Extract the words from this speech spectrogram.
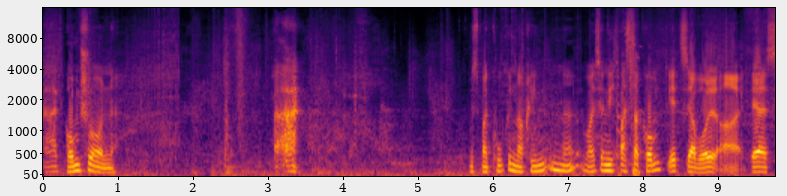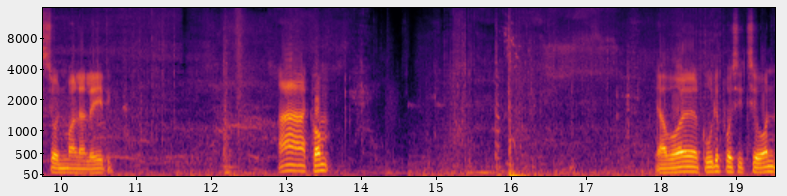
Ja, komm schon. Ah. Muss mal gucken nach hinten, ne? Weiß ja nicht, was da kommt. Jetzt jawohl. Ah, der ist schon mal erledigt. Ah, komm. Jawohl, gute Position.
